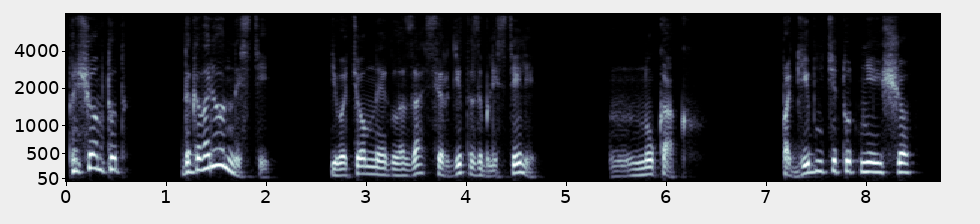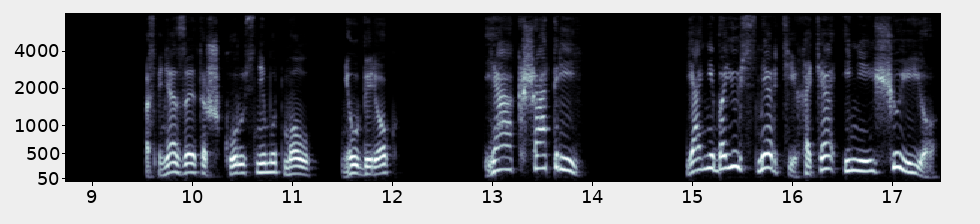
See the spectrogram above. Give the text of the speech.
Причем тут договоренности? Его темные глаза сердито заблестели. «Ну как? Погибнете тут мне еще? А с меня за это шкуру снимут, мол, не уберег». «Я кшатрий. Я не боюсь смерти, хотя и не ищу ее.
